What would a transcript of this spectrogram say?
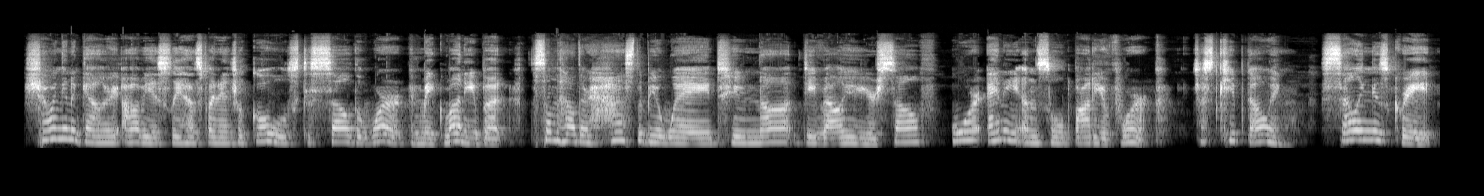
Showing in a gallery obviously has financial goals to sell the work and make money, but somehow there has to be a way to not devalue yourself or any unsold body of work. Just keep going. Selling is great,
